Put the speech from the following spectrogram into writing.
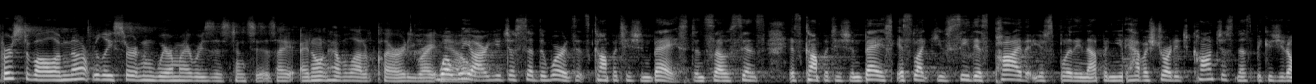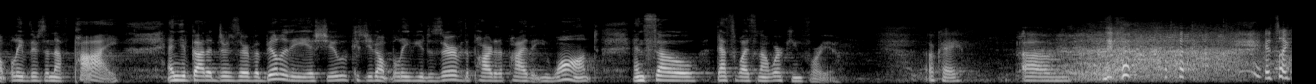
first of all, I'm not really certain where my resistance is. I, I don't have a lot of clarity right well, now. Well, we are. You just said the words. It's competition based. And so since it's competition based, it's like you see this pie that you're splitting up and you have a shortage consciousness because you don't believe there's enough pie. And you've got a deservability issue because you don't believe you deserve the part of the pie that you want. And so that's why it's not working for you. Okay. Um, it's like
